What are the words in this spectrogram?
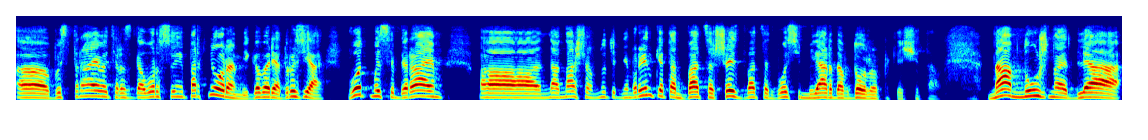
э, выстраивать разговор с своими партнерами, говоря, друзья, вот мы собираем э, на нашем внутреннем рынке там 26-28 миллиардов долларов, как я считал. Нам нужно для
